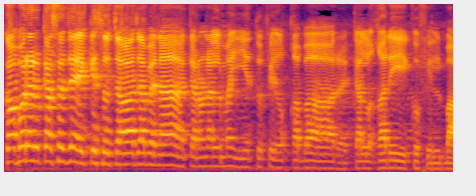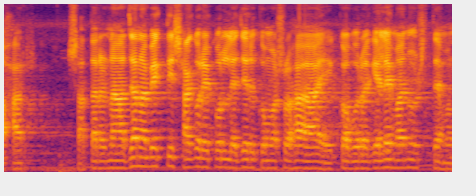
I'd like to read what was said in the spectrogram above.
কবরের কাছে যে কিছু চাওয়া যাবে না। কারণ আল মাইয়িতু ফিল কবর কাল গারিকু ফিল বাহার। সাঁতার না জানা ব্যক্তি সাগরে পড়লে যেরকম অসহায়, কবরে গেলে মানুষ তেমন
